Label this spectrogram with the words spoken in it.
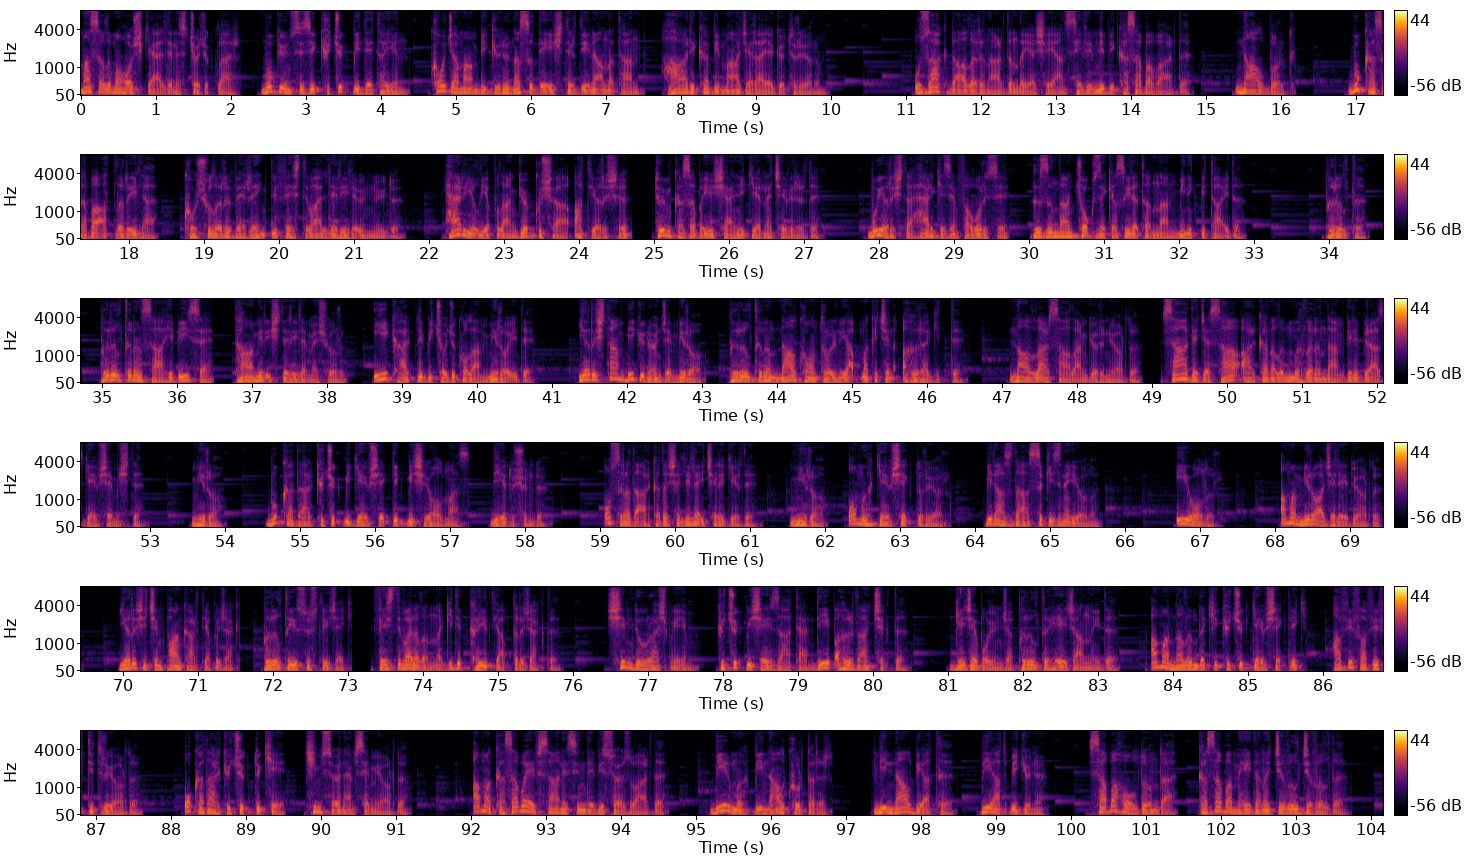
Masalıma hoş geldiniz çocuklar. Bugün sizi küçük bir detayın kocaman bir günü nasıl değiştirdiğini anlatan harika bir maceraya götürüyorum. Uzak dağların ardında yaşayan sevimli bir kasaba vardı. Nalburg. Bu kasaba atlarıyla, koşuları ve renkli festivalleriyle ünlüydü. Her yıl yapılan gökkuşağı at yarışı tüm kasabayı şenlik yerine çevirirdi. Bu yarışta herkesin favorisi hızından çok zekasıyla tanınan minik bir taydı. Pırıltı. Pırıltının sahibi ise tamir işleriyle meşhur, iyi kalpli bir çocuk olan Miro idi. Yarıştan bir gün önce Miro, pırıltının nal kontrolünü yapmak için ahıra gitti. Nallar sağlam görünüyordu. Sadece sağ arkanalın mıhlarından biri biraz gevşemişti. Miro, bu kadar küçük bir gevşeklik bir şey olmaz diye düşündü. O sırada arkadaşı Lila içeri girdi. Miro, o mıh gevşek duruyor. Biraz daha sık izine iyi olun. İyi olur. Ama Miro acele ediyordu. Yarış için pankart yapacak, pırıltıyı süsleyecek, festival alanına gidip kayıt yaptıracaktı. Şimdi uğraşmayayım, küçük bir şey zaten deyip ahırdan çıktı. Gece boyunca pırıltı heyecanlıydı. Ama nalındaki küçük gevşeklik hafif hafif titriyordu. O kadar küçüktü ki kimse önemsemiyordu. Ama kasaba efsanesinde bir söz vardı. Bir mıh bir nal kurtarır. Bir nal bir atı, bir at bir günü. Sabah olduğunda kasaba meydanı cıvıl cıvıldı.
